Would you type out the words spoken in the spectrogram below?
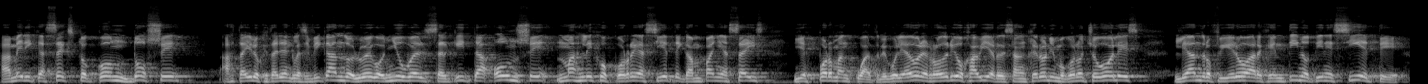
América sexto con 12, hasta ahí los que estarían clasificando. Luego Newell cerquita 11, más lejos Correa 7, Campaña 6 y Sportman 4. El goleador es Rodrigo Javier de San Jerónimo con 8 goles. Leandro Figueroa argentino tiene 7.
